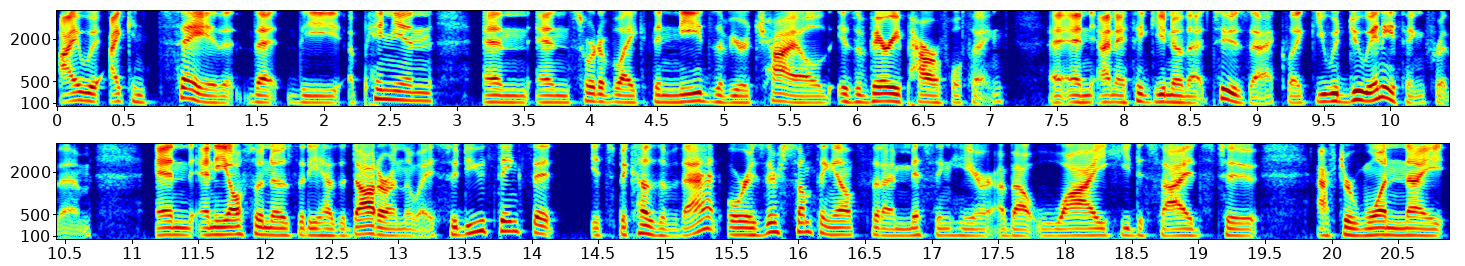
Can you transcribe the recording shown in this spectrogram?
I would I can say that that the opinion and and sort of like the needs of your child is a very powerful thing, and and I think you know that too, Zach. Like you would do anything for them, and and he also knows that he has a daughter on the way. So do you think that it's because of that, or is there something else that I'm missing here about why he decides to, after one night,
